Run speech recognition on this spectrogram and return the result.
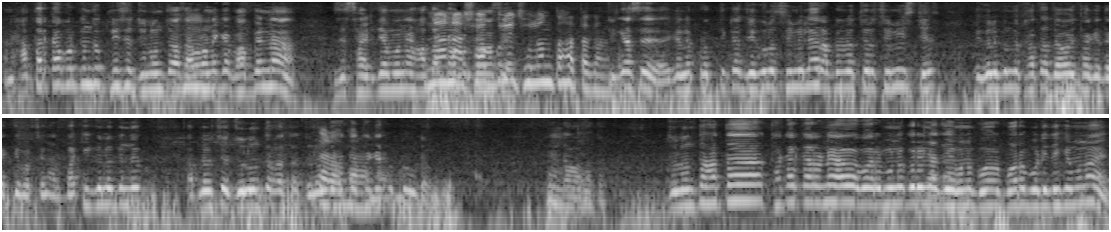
মানে হাতার কাপড় কিন্তু নিচে ঝুলন্ত আছে আবার অনেকে ভাববেন না যে সাইড দিয়ে মনে হয় হাতার না না কাপড় দেওয়া সবগুলি ঝুলন্ত হাতা কেন ঠিক আছে এখানে প্রত্যেকটা যেগুলো সিমিলার আপনার হচ্ছে সিমি স্টেজ এগুলো কিন্তু খাতা দেওয়াই থাকে দেখতে পাচ্ছেন। আর বাকিগুলো কিন্তু আপনার হচ্ছে ঝুলন্ত হাতা দাঁড়াও, হাতা থাকার একটু উঠাও দেওয়া হাতা থাকার কারণে আবার মনে করেন না যে মানে বড়- বড় দেখে মনে হয়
